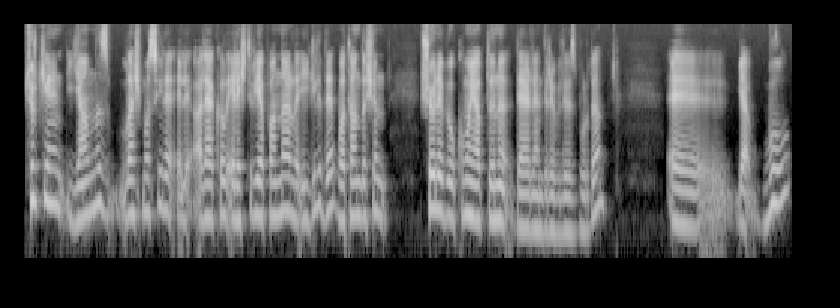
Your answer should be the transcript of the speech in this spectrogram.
Türkiye'nin yalnızlaşmasıyla ele- alakalı eleştiri yapanlarla ilgili de vatandaşın şöyle bir okuma yaptığını değerlendirebiliriz burada. Ee, ya bu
